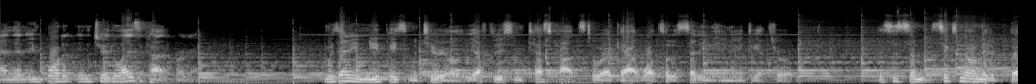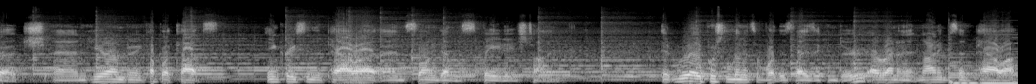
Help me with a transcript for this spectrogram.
and then import it into the laser cut program. With any new piece of material, you have to do some test cuts to work out what sort of settings you need to get through it. This is some 6mm birch and here I'm doing a couple of cuts, increasing the power and slowing down the speed each time. It really pushed the limits of what this laser can do. I ran it at 90% power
